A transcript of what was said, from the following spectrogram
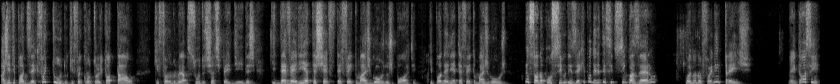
A gente pode dizer que foi tudo, que foi controle total, que foi um número absurdo de chances perdidas, que deveria ter, ter feito mais gols no esporte, que poderia ter feito mais gols. Eu só não consigo dizer que poderia ter sido 5 a 0 quando não foi nem 3. Né? Então, assim,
